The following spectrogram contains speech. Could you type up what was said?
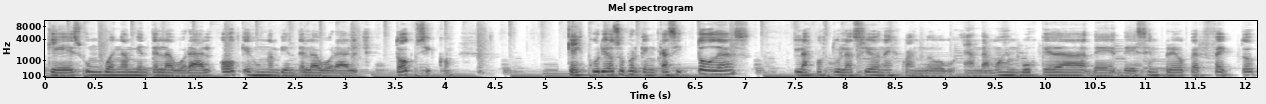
que es un buen ambiente laboral o que es un ambiente laboral tóxico. Que es curioso porque en casi todas las postulaciones, cuando andamos en búsqueda de, ese empleo perfecto,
